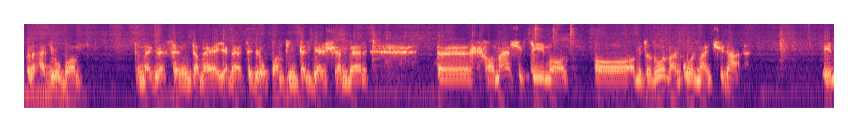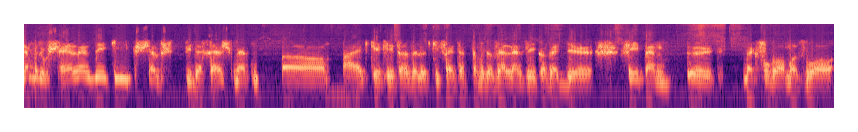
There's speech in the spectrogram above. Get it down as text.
rádióba, meg lesz szerintem a helye, mert egy roppant intelligens ember. A másik téma, a, amit az Orbán kormány csinál. Én nem vagyok se ellenzéki, se fideszes, mert uh, egy-két héttel ezelőtt kifejtettem, hogy az ellenzék az egy uh, szépen uh, megfogalmazva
